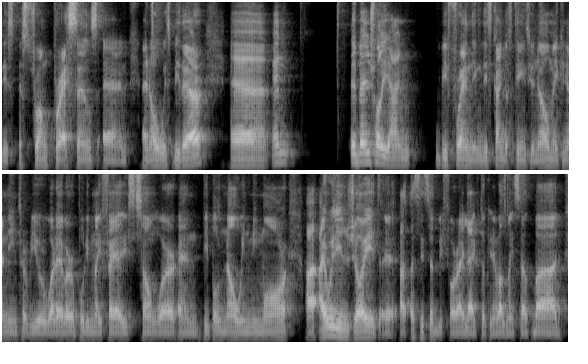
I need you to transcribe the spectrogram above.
this strong presence and and always be there. Uh, and eventually i'm befriending these kind of things you know making an interview or whatever putting my face somewhere and people knowing me more. Uh, i really enjoy it. Uh, as i said before i like talking about myself but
